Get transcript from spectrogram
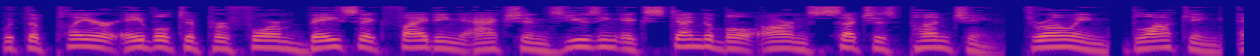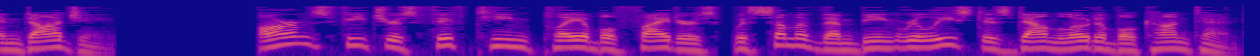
with the player able to perform basic fighting actions using extendable arms such as punching, throwing, blocking, and dodging. ARMS features 15 playable fighters, with some of them being released as downloadable content.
